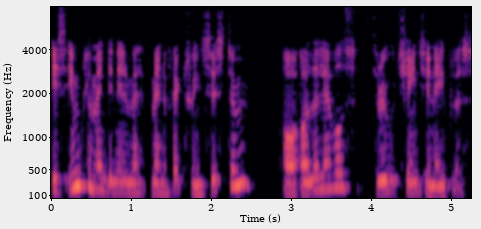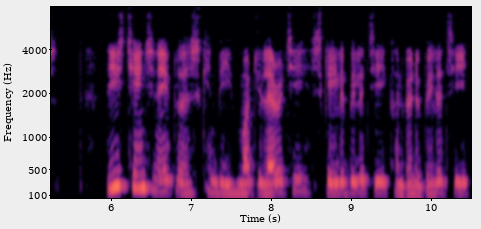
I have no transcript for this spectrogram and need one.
is implemented in a manufacturing system or other levels through change enablers. These change enablers can be modularity, scalability, convertibility,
